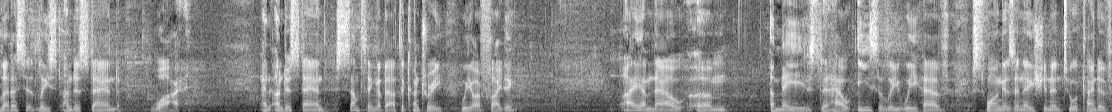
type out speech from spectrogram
let us at least understand why and understand something about the country we are fighting. I am now um, amazed at how easily we have swung as a nation into a kind of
